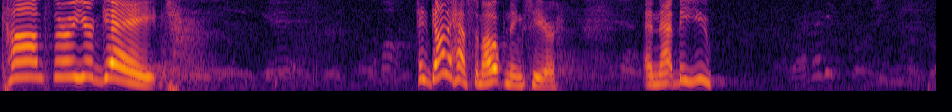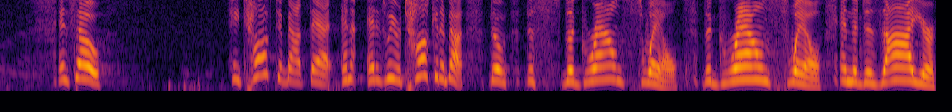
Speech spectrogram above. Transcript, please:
come through your gate? He's got to have some openings here, and that be you. And so he talked about that. And as we were talking about the, the, the groundswell, the groundswell and the desire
